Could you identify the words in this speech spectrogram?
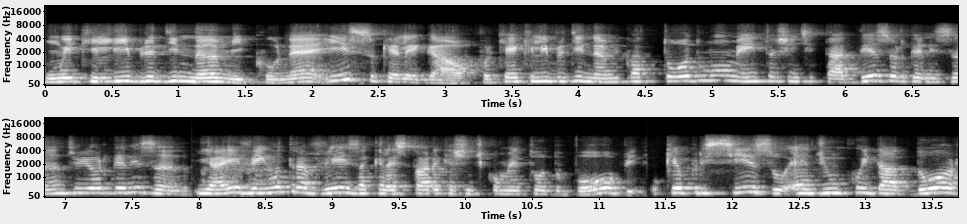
um equilíbrio dinâmico, né? Isso que é legal, porque é equilíbrio dinâmico a todo momento a gente está desorganizando e organizando. E aí vem outra vez aquela história que a gente comentou do Bob, o que eu preciso é de um cuidador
